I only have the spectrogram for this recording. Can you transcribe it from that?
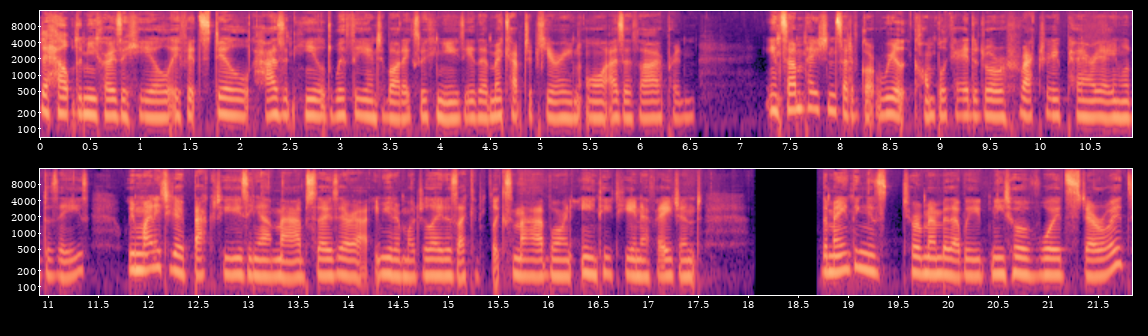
to help the mucosa heal, if it still hasn't healed with the antibiotics, we can use either mercaptopurine or azathioprine. In some patients that have got really complicated or refractory perianal disease, we might need to go back to using our MABs. Those are our immunomodulators like infliximab or an anti-TNF agent. The main thing is to remember that we need to avoid steroids,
